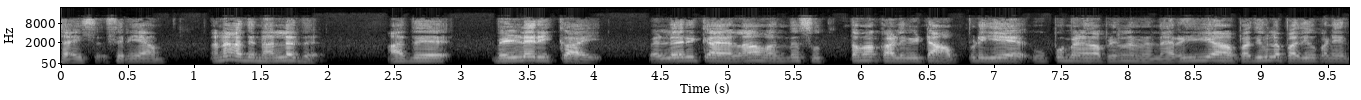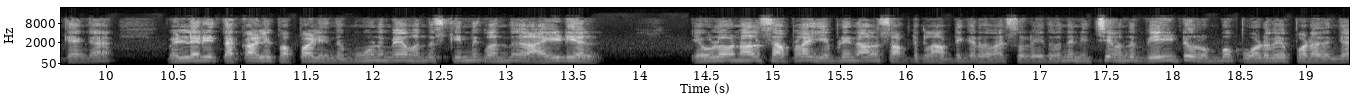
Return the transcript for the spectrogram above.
சாய்ஸ் சரியா? ஆனால் அது நல்லது. அது வெள்ளரிக்காய். வெள்ளரிக்காயெல்லாம் வந்து சுத்தமாக கழுவிட்டு அப்படியே உப்பு மிளகு அப்படின்னு நான் நிறைய பதிவில் பதிவு பண்ணியிருக்கேங்க. வெள்ளரி தக்காளி பப்பாளி இந்த மூணுமே வந்து ஸ்கின்னுக்கு வந்து ஐடியல். எவ்வளோ நாள் சாப்பிடலாம் எப்படினாலும் சாப்பிட்டுக்கலாம் அப்படிங்கிறத மாதிரி சொல்லு இது வந்து நிச்சயம் வந்து வெயிட்டும் ரொம்ப போடவே போடாதுங்க.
